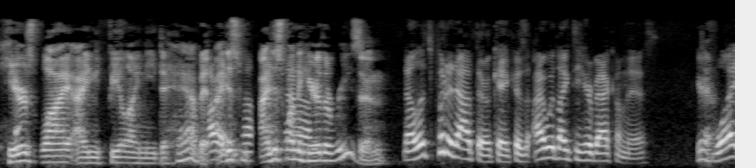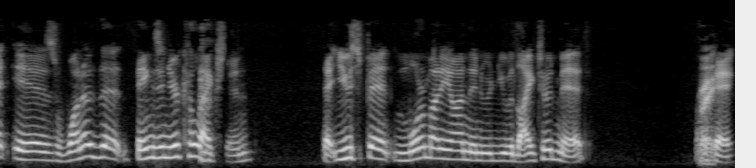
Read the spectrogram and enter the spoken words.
here's why I feel I need to have it. All I just now- I just want to hear the reason. Now let's put it out there, okay? Because I would like to hear back on this. Yeah. What is one of the things in your collection that you spent more money on than you would like to admit? Right.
